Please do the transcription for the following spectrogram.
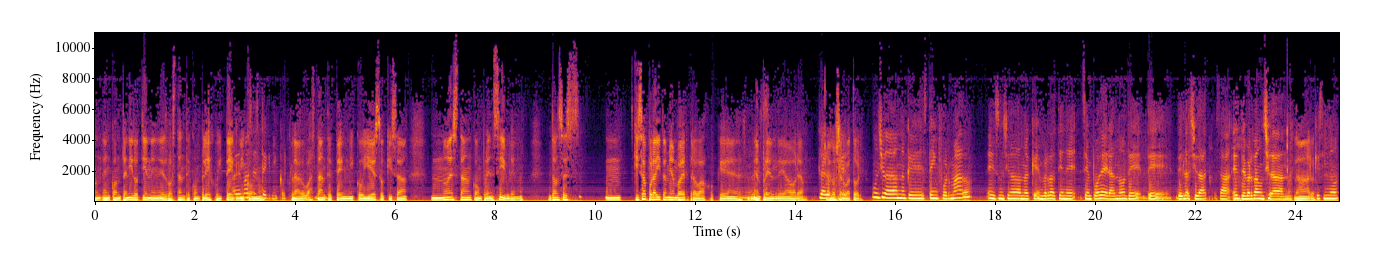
en contenido tienen es bastante complejo y técnico, ¿no? técnico. Claro, bastante técnico y eso quizá no es tan comprensible, ¿no? Entonces, mm, quizá por ahí también va el trabajo que emprende ahora el observatorio. Un ciudadano que esté informado es un ciudadano que en verdad tiene se empodera, ¿no? De, de, la ciudad, o sea, es de verdad un ciudadano. Claro. Que si no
